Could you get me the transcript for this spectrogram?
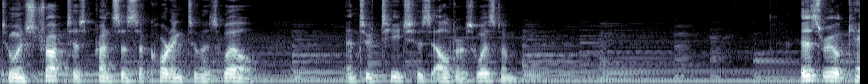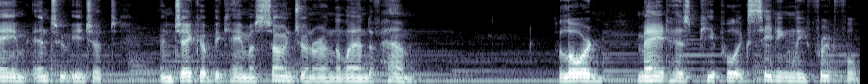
to instruct his princes according to his will, and to teach his elders wisdom. Israel came into Egypt, and Jacob became a sojourner in the land of Ham. The Lord made his people exceedingly fruitful.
